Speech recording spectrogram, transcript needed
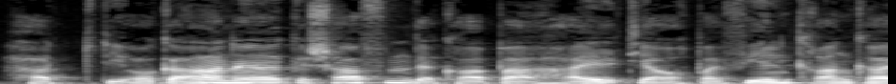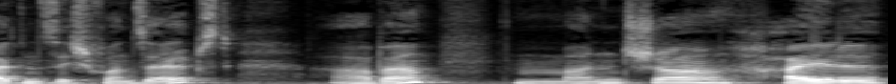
hat die Organe geschaffen, der Körper heilt ja auch bei vielen Krankheiten sich von selbst, aber manche Heil,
